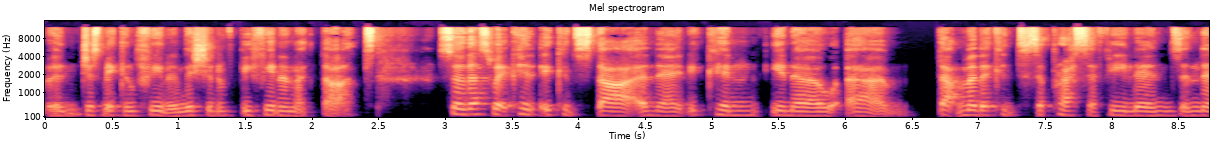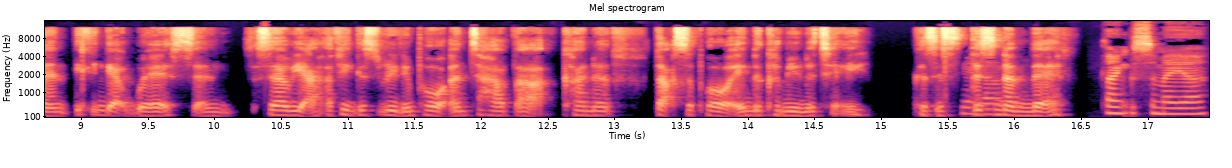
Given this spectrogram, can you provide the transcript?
and just making them feeling they shouldn't be feeling like that. So that's where it can, it can start and then it can, you know, um, that mother can suppress her feelings and then it can get worse. And so, yeah, I think it's really important to have that kind of that support in the community because yeah. there's none there. Thanks, Somaia.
